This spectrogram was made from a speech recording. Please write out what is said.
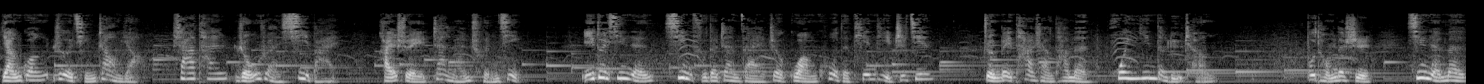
阳光热情照耀，沙滩柔软细白，海水湛蓝纯净。一对新人幸福地站在这广阔的天地之间，准备踏上他们婚姻的旅程。不同的是，新人们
